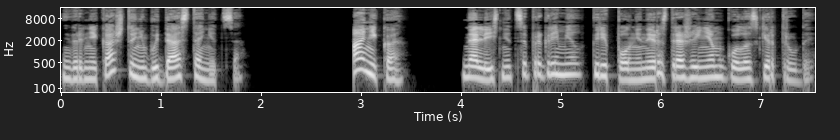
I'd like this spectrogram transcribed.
Наверняка что-нибудь да останется. «Аника!» На лестнице прогремел переполненный раздражением голос Гертруды.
